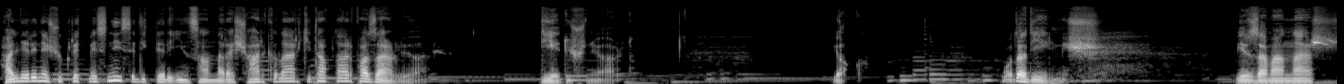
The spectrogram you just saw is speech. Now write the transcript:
hallerine şükretmesini istedikleri insanlara şarkılar, kitaplar pazarlıyor diye düşünüyordum. Yok, o da değilmiş. Bir zamanlar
